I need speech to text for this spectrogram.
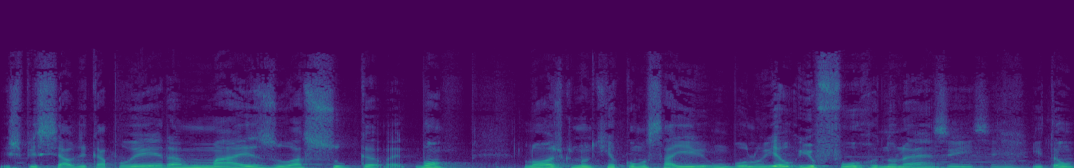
especial de capoeira, mais o açúcar. É, bom, lógico, não tinha como sair um bolo. E, e o forno, né? Sim, sim. Então,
